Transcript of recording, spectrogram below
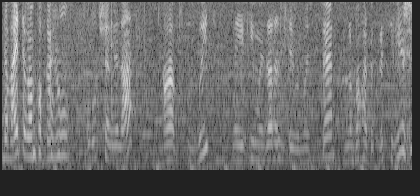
Давайте вам покажу лучше не нас, а вид, на який ми зараз дивимося. Це набагато красивіше.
